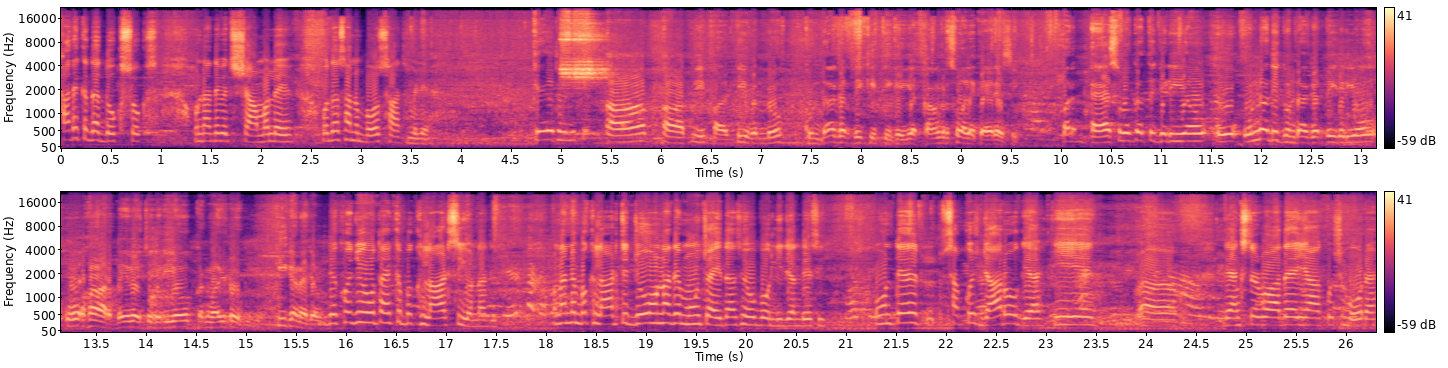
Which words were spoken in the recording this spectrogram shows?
ਹਰ ਇੱਕ ਦਾ ਦੁੱਖ ਸੁੱਖ ਉਹਨਾਂ ਦੇ ਵਿੱਚ ਸ਼ਾਮਲ ਹੋਏ। ਉਹਦਾ ਸਾਨੂੰ ਬਹੁਤ ਸਾਥ ਮਿਲਿਆ। ਕਹਿ ਰਹੇ ਨੇ ਕਿ ਆਪ ਆਦਮੀ ਪਾਰਟੀ ਵੱਲੋਂ ਗੁੰਡਾਗਰਦੀ ਕੀਤੀ ਗਈ ਹੈ, ਕਾਂਗਰਸ ਵਾਲੇ ਕਹਿ ਰਹੇ ਸੀ। ਪਰ ਇਸ ਵਕਤ ਜਿਹੜੀ ਆ ਉਹ ਉਹਨਾਂ ਦੀ ਗੁੰਡਾਗਰਦੀ ਜਿਹੜੀ ਉਹ ਉਹ ਹਾਰ ਦੇ ਵਿੱਚ ਜਿਹੜੀ ਉਹ ਕਨਵਰਟ ਹੋ ਗਈ ਹੈ। ਕੀ ਕਹਿਣਾ ਚਾਹੋਗੇ? ਦੇਖੋ ਜੀ, ਉਹ ਤਾਂ ਇੱਕ ਬਖਲਾਟ ਸੀ ਉਹਨਾਂ ਦੀ। ਉਹਨਾਂ ਨੇ ਬਖਲਾਟ 'ਚ ਜੋ ਉਹਨਾਂ ਦੇ ਮੂੰਹ ਚਾਹੀਦਾ ਸੀ, ਉਹ ਬੋਲੀ ਜਾਂਦੇ ਸੀ। ਹੁਣ ਤੇ ਸਭ ਕੁਝ ਜ਼ਾਹਰ ਹੋ ਗਿਆ ਕਿ ਇਹ ਗੈਂਗਸਟਰਵਾਦ ਹੈ ਜਾਂ ਕੁਝ ਹੋਰ ਹੈ।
